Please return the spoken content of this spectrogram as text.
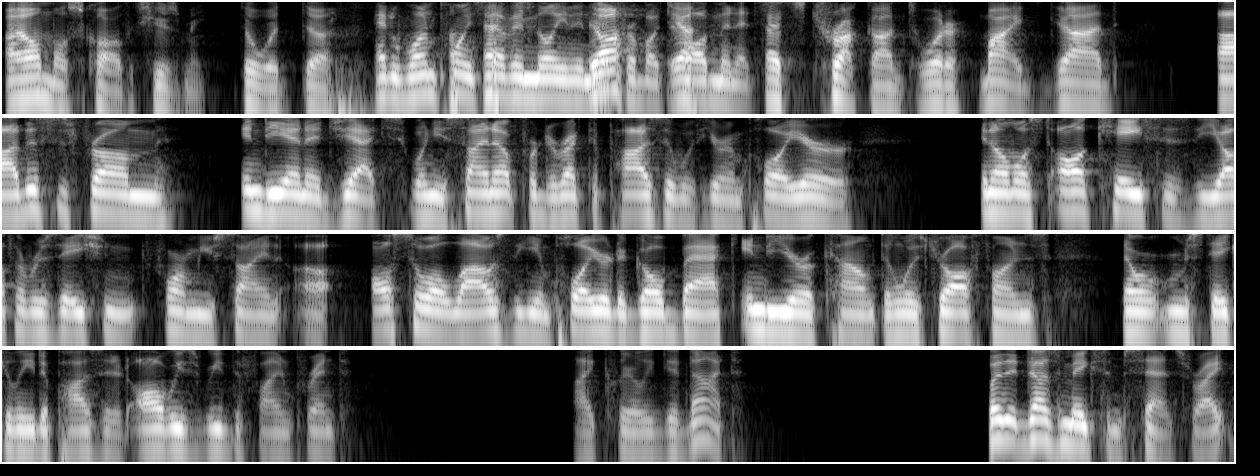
I almost called, excuse me. Do it. Uh, Had 1.7 million in there for about 12 yeah, minutes. That's truck on Twitter. My God. Uh, this is from Indiana Jets. When you sign up for direct deposit with your employer, in almost all cases, the authorization form you sign uh, also allows the employer to go back into your account and withdraw funds that were mistakenly deposited. Always read the fine print. I clearly did not. But it does make some sense, right?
